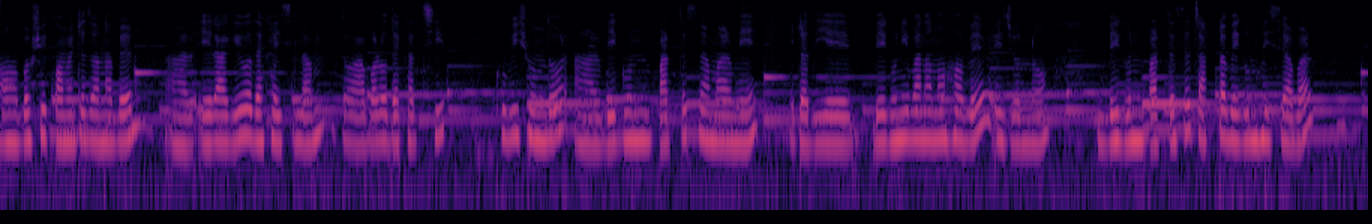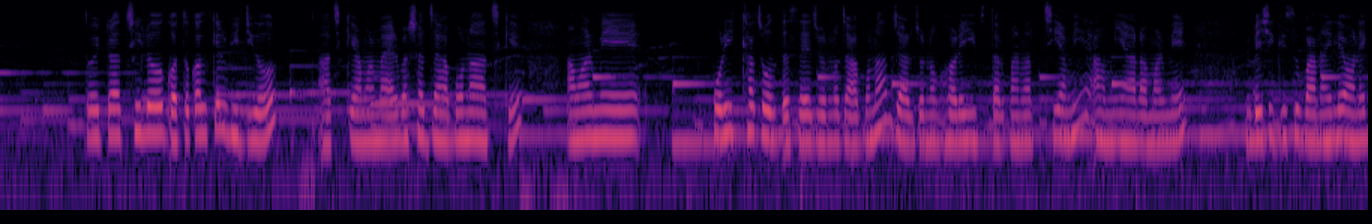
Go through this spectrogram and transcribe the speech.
অবশ্যই কমেন্টে জানাবেন। আর এর আগেও দেখাইছিলাম, তো আবারও দেখাচ্ছি। খুবই সুন্দর আর বেগুন পারতেছে আমার মেয়ে। এটা দিয়ে বেগুনি বানানো হবে এই জন্য বেগুন পারতেছে, চারটা বেগুন হয়েছে আবার। তো এটা ছিল গতকালকের ভিডিও। আজকে আমার মায়ের বাসা যাব না আজকে। আমার মেয়ে পরীক্ষা চলতেছে এজন্য যাব না, যার জন্য ঘরে ইফতার বানাচ্ছি আমি আমি আর আমার মেয়ে। বেশি কিছু বানাইলে অনেক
